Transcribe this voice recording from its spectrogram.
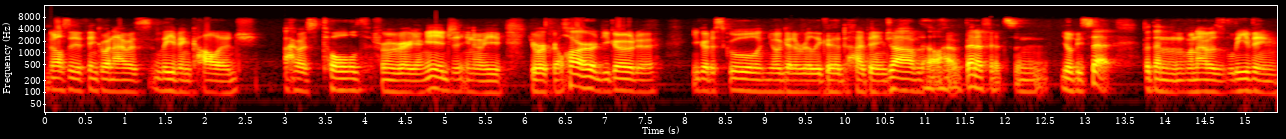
and also, you think when I was leaving college, I was told from a very young age that you know you you work real hard, you go to you go to school, and you'll get a really good high paying job that'll have benefits, and you'll be set. But then when I was leaving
